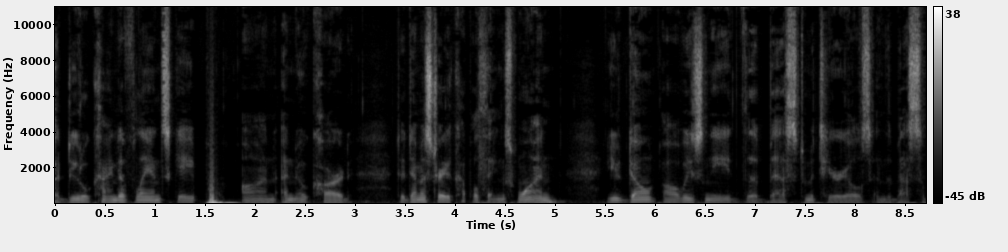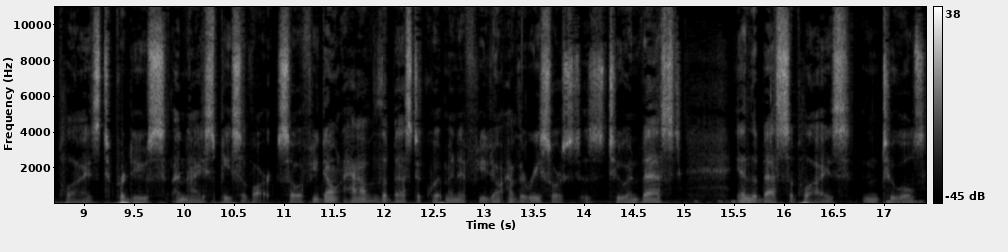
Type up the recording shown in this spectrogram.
a doodle kind of landscape on a note card to demonstrate a couple things. One, you don't always need the best materials and the best supplies to produce a nice piece of art. So if you don't have the best equipment, if you don't have the resources to invest in the best supplies and tools,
